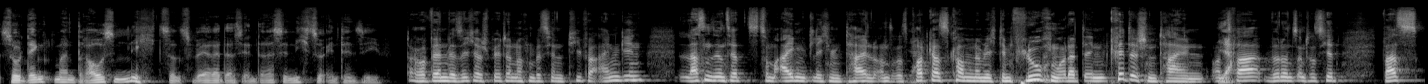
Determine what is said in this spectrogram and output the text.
So denkt man draußen nicht, sonst wäre das Interesse nicht so intensiv. Darauf werden wir sicher später noch ein bisschen tiefer eingehen. Lassen Sie uns jetzt zum eigentlichen Teil unseres Podcasts kommen, nämlich dem Fluchen oder den kritischen Teilen. Und Ja. zwar würde uns interessieren, was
